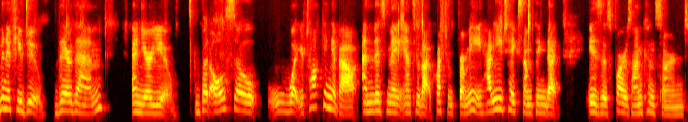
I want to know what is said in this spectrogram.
even if you do, they're them and you're you. But also, what you're talking about, and this may answer that question for me how do you take something that is, as far as I'm concerned,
